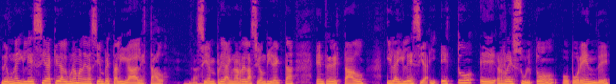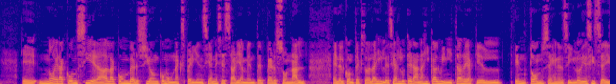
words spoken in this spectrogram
de una iglesia que de alguna manera siempre está ligada al Estado. Siempre hay una relación directa entre el Estado y la iglesia. Y esto eh, resultó, o por ende, eh, no era considerada la conversión como una experiencia necesariamente personal en el contexto de las iglesias luteranas y calvinistas de aquel entonces, en el siglo XVI,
